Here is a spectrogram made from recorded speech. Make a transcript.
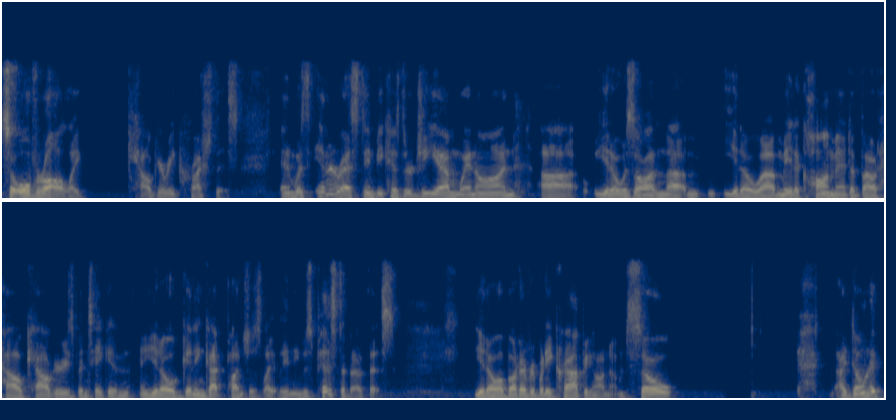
So overall, like Calgary crushed this, and was interesting because their GM went on, uh, you know, was on, uh, you know, uh, made a comment about how Calgary's been taking, you know, getting gut punches lately, and he was pissed about this, you know, about everybody crapping on them. So. I don't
